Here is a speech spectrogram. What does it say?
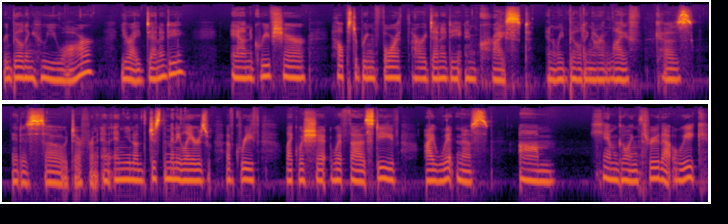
rebuilding who you are, your identity, and Grief Share helps to bring forth our identity in Christ and rebuilding our life because it is so different. And, and you know, just the many layers of grief, like with, with uh, Steve, I witness um, him going through that week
